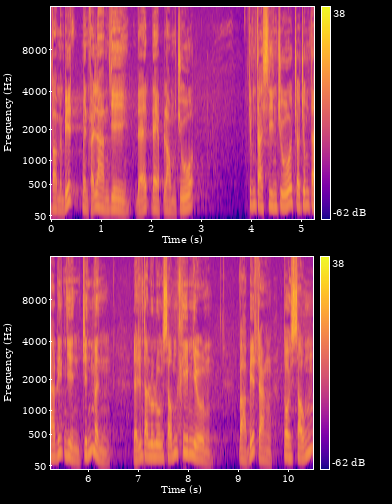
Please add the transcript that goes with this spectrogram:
và mình biết mình phải làm gì để đẹp lòng Chúa. Chúng ta xin Chúa cho chúng ta biết nhìn chính mình, để chúng ta luôn luôn sống khiêm nhường và biết rằng tôi sống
